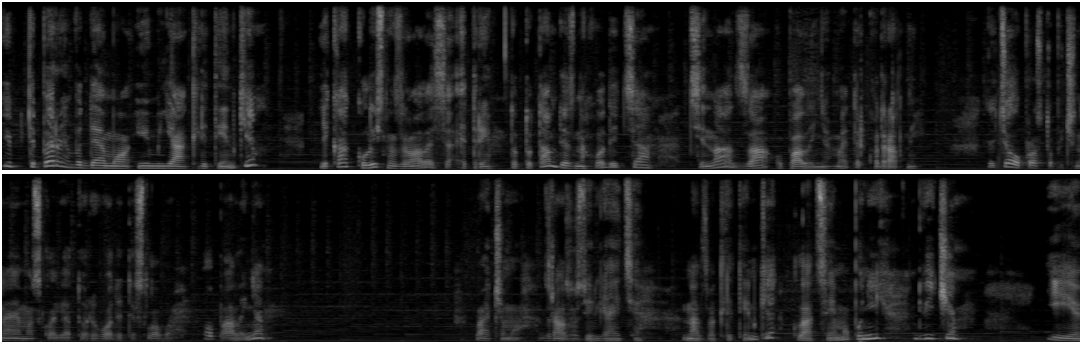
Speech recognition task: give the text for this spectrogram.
І тепер введемо ім'я клітинки, яка колись називалася E3, тобто там, де знаходиться ціна за опалення метр квадратний. Для цього просто починаємо з клавіатури вводити слово опалення. Бачимо, зразу з'являється назва клітинки, клацаємо по ній двічі. І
